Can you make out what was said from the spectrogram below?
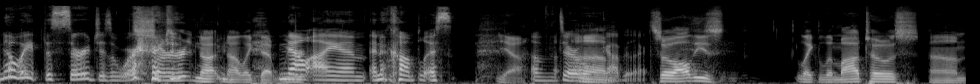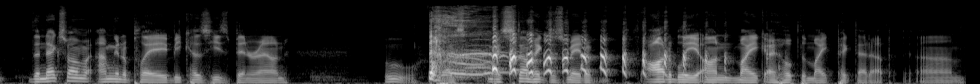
No, wait. The surge is a word. Sir, not not like that weird. now I am an accomplice yeah. of the terrible Um, vocabulary. So all these like Le Matos. Um, the next one I'm gonna play because he's been around. Ooh, my, my stomach just made a audibly on mic. I hope the mic picked that up. Um,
